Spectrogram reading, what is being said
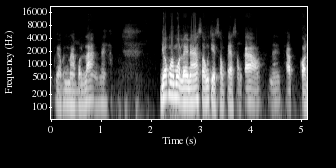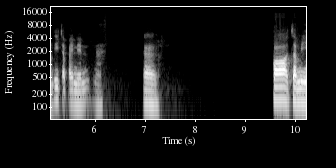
เผื่อมันมาบนล่างนะครับ ยกมาหมดเลยนะสองเจ็ดสองแปดสองเก้านะครับ ก่อนที่จะไปเน้นนะเออก็จะมี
